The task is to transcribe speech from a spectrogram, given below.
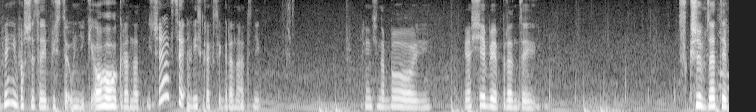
Wy i wasze zajebiste uniki. O, granatnik. Czy ja chcę? Liska chce granatnik. Pięć naboi. Ja siebie prędzej skrzywdzę tym.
